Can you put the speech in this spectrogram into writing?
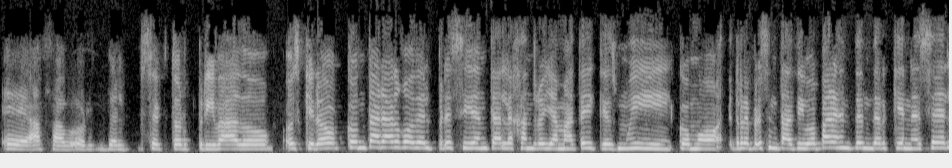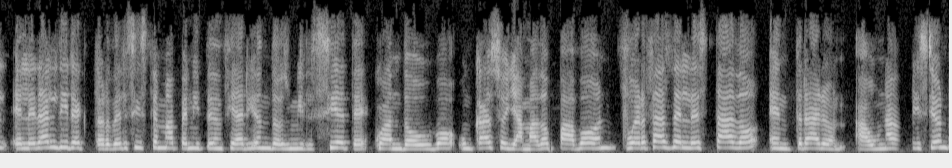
Eh, a favor del sector privado. Os quiero contar algo del presidente Alejandro Yamatei que es muy como representativo para entender quién es él. Él era el director del sistema penitenciario en 2007 cuando hubo un caso llamado Pavón. Fuerzas del Estado entraron a una prisión,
